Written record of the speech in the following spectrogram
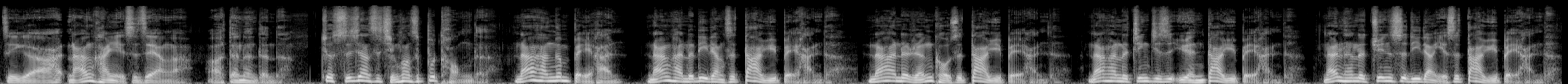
这个啊，南韩也是这样啊，啊，等等等等，就实际上是情况是不同的。南韩跟北韩，南韩的力量是大于北韩的，南韩的人口是大于北韩的，南韩的经济是远大于北韩的，南韩的军事力量也是大于北韩的。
